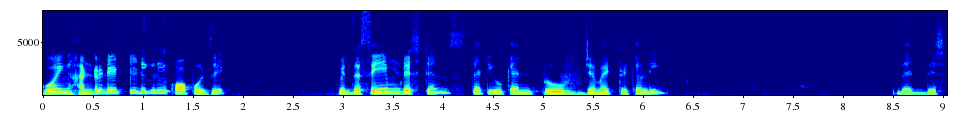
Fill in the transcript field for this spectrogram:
going 180 degree opposite with the same distance that you can prove geometrically that this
